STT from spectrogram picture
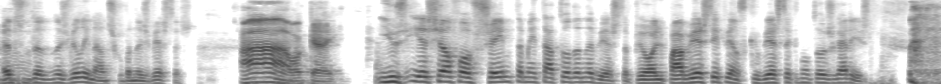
Antes de, nas Billy, não, desculpa, nas bestas. Ah, ok. E, os- e a Shelf of Shame também está toda na besta. Eu olho para a besta e penso que besta que não estou a jogar isto.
